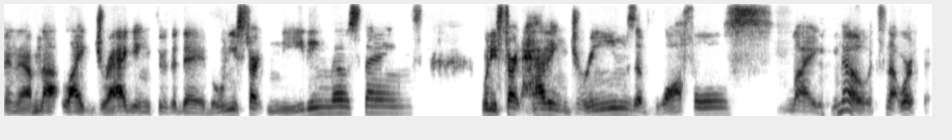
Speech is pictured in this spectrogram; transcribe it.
and I'm not like dragging through the day. But when you start needing those things, when you start having dreams of waffles, like, no, it's not worth it.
